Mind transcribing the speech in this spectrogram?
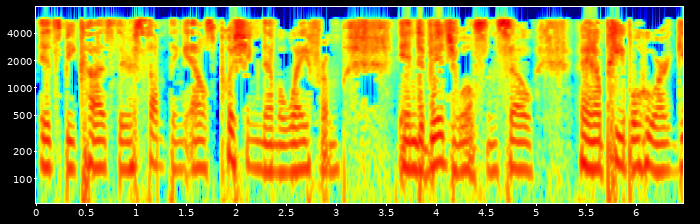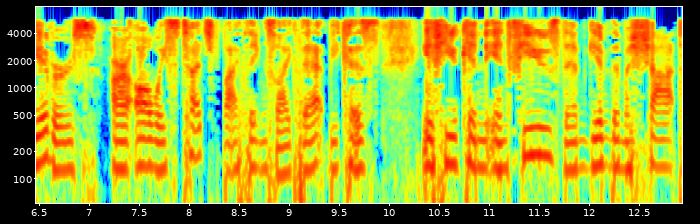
it's because there's something else pushing them away from individuals. And so, you know, people who are givers are always touched by things like that because if you can infuse them, give them a shot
